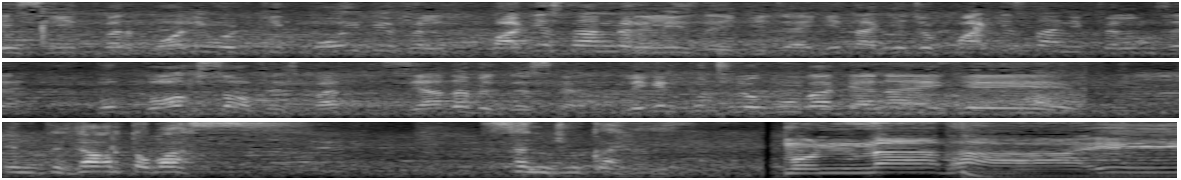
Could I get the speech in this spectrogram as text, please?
इस ईद पर बॉलीवुड की कोई भी फ़िल्म पाकिस्तान में रिलीज़ नहीं की जाएगी ताकि जो पाकिस्तानी फ़िल्म हैं वो बॉक्स ऑफ़िस पर ज़्यादा बिज़नेस करें। लेकिन कुछ लोगों का कहना है कि इंतज़ार तो बस संजू का ही है। मुन्ना भाई।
